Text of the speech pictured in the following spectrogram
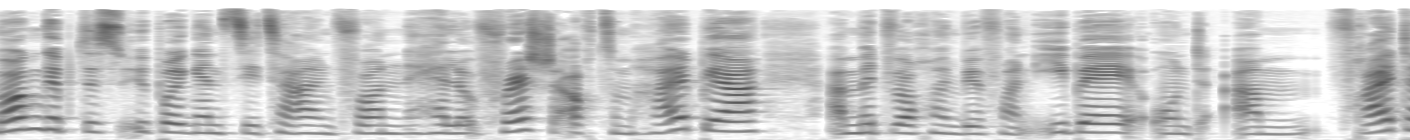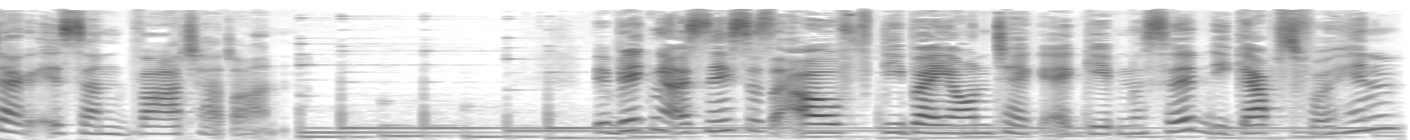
Morgen gibt es übrigens die Zahlen von HelloFresh auch zum Halbjahr. Am Mittwoch hören wir von eBay und am Freitag ist dann Warta dran. Wir blicken als nächstes auf die BioNTech-Ergebnisse. Die gab es vorhin.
